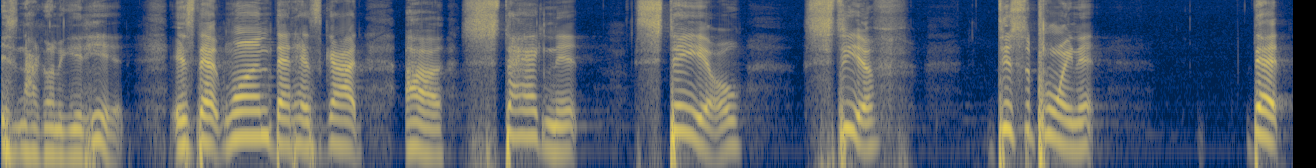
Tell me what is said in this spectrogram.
is not going to get hit. It's that one that has got uh, stagnant, stale, stiff, disappointed, that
